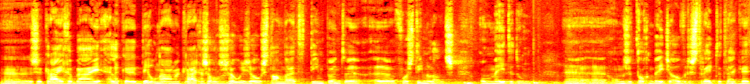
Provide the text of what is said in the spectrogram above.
Eh, ze krijgen bij elke deelname krijgen ze al sowieso standaard 10 punten voor stimulans om mee te doen. Om ze toch een beetje over de streep te trekken.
